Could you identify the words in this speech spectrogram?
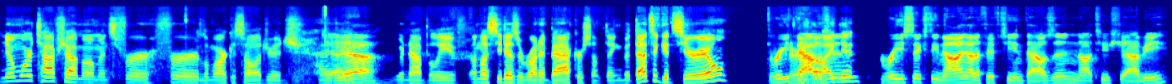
no more top shot moments for for Lamarcus Aldridge. I, Yeah. I would not believe unless he does a run it back or something. But that's a good serial. Three I like three sixty nine out of 15,000. Not too shabby.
